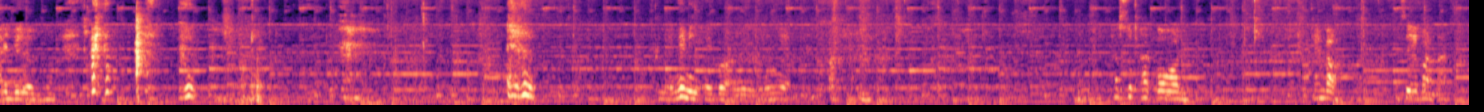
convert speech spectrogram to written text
เป็นไปเลยค่ะทำไมไม่มีใครบอกเลยนะเนี่ยถ้าซุปผักกอนงั้นบอกซื้อก่อนปะอืมเพรา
